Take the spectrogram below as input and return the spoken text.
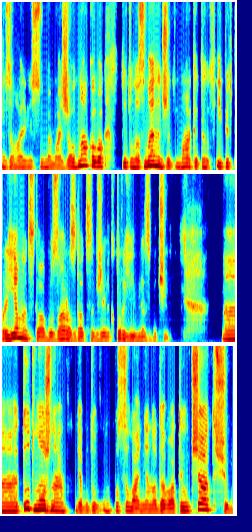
в загальній сумі майже однакова. Тут у нас менеджер, маркетинг і підприємництво, або зараз да, це вже як торгівля звучить. Е, Тут можна, я буду посилання надавати у чат, щоб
